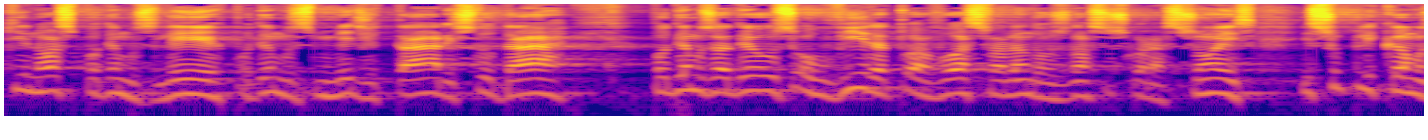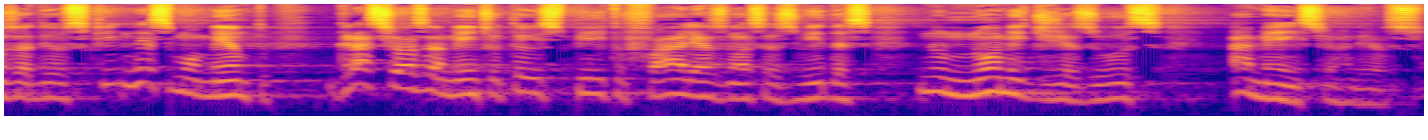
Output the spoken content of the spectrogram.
que nós podemos ler, podemos meditar, estudar, podemos, ó Deus, ouvir a tua voz falando aos nossos corações e suplicamos, ó Deus, que nesse momento, graciosamente, o teu Espírito fale às nossas vidas, no nome de Jesus. Amém, Senhor Deus.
